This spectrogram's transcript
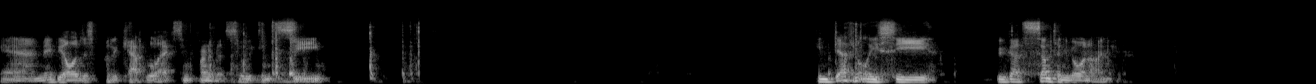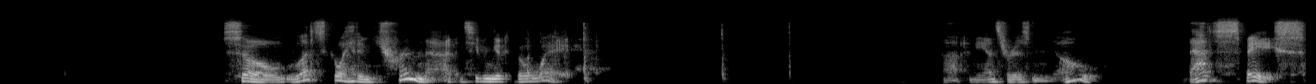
And maybe I'll just put a capital X in front of it so we can see. You can definitely see we've got something going on here. So let's go ahead and trim that and see if we can get it to go away. Uh, and the answer is no. That space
